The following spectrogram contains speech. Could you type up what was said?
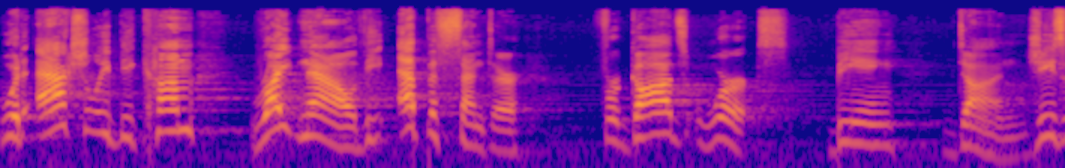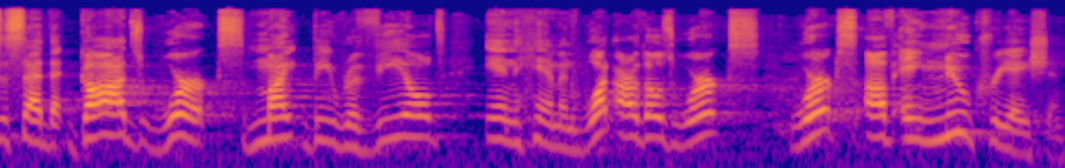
would actually become right now the epicenter for God's works being done. Jesus said that God's works might be revealed in him. And what are those works? Works of a new creation,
